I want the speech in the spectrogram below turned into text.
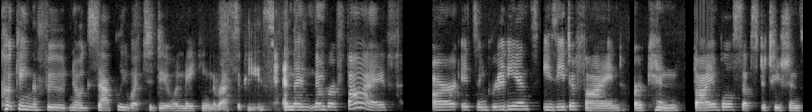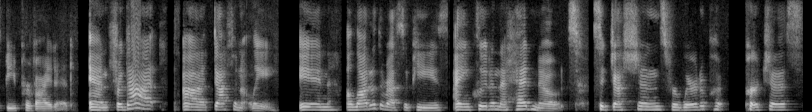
cooking the food know exactly what to do when making the recipes. And then number five, are its ingredients easy to find, or can viable substitutions be provided? And for that, uh, definitely. In a lot of the recipes, I include in the head notes suggestions for where to put, purchase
